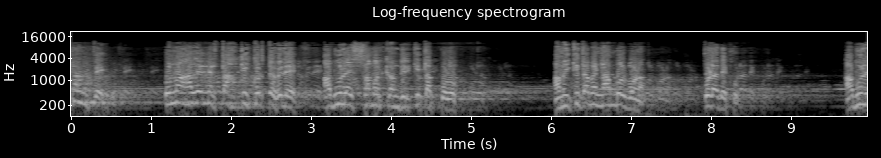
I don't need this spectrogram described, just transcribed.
কাঁদতে। কোন আলেমের তাহকি করতে হলে আবুল সামরকান্দির কিতাব পড়ো। আমি কিতাবের নাম বলব না, পড়া দেখুন আবুল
